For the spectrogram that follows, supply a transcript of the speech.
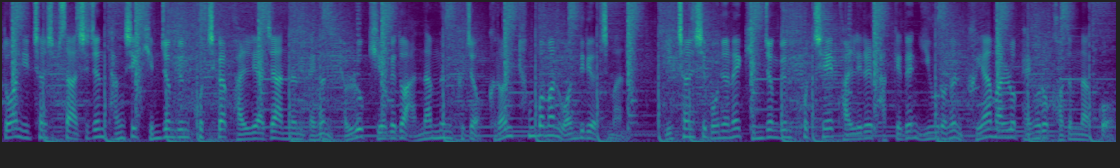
또한 2014 시즌 당시 김정균 코치가 관리하지 않는 뱅은 별로 기억에도 안 남는 그저 그런 평범한 원딜이었지만 2015년에 김정균 코치의 관리를 받게 된 이후로는 그야말로 뱅으로 거듭났고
